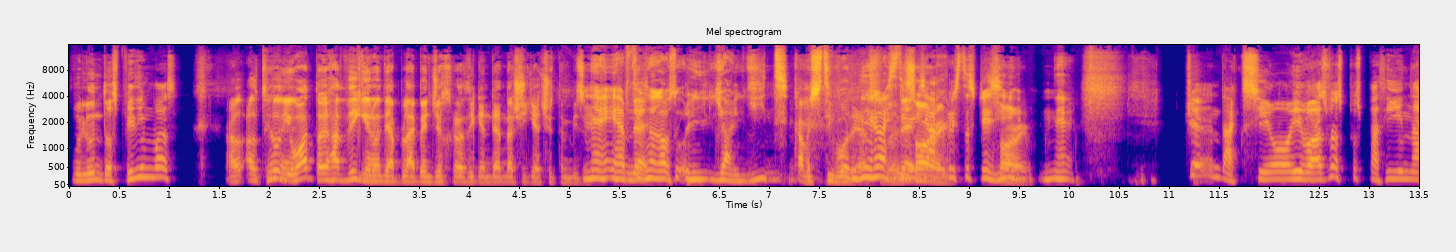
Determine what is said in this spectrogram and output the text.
πουλούν το σπίτι μας. I'll, I'll tell you what, το είχα δίκιο ότι απλά πέντε χρεώθηκε 30 χιλιάδες και πίσω. Ναι, αυτό Ναι. είναι κάπως για λίτ. Κάμες τίποτε, Ναι, ας πούμε. είμαστε για Sorry. Χριστός και εσύ. Sorry. Ναι. Και εντάξει, ο Ιβάς μας προσπαθεί να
